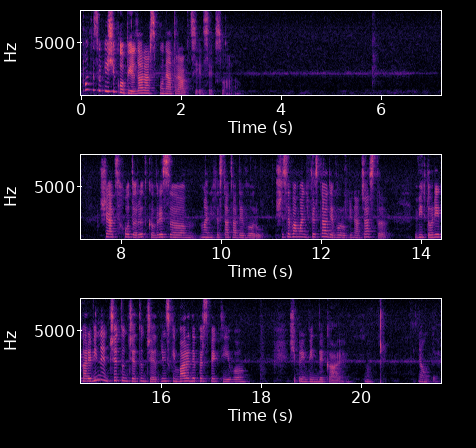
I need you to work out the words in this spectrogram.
Poate să fie și copil, dar ar spune atracție sexuală. Și ați hotărât că vreți să manifestați adevărul. Și se va manifesta adevărul prin această victorie care vine încet, încet, încet, prin schimbare de perspectivă și prin vindecare. Hm. Ia uite.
